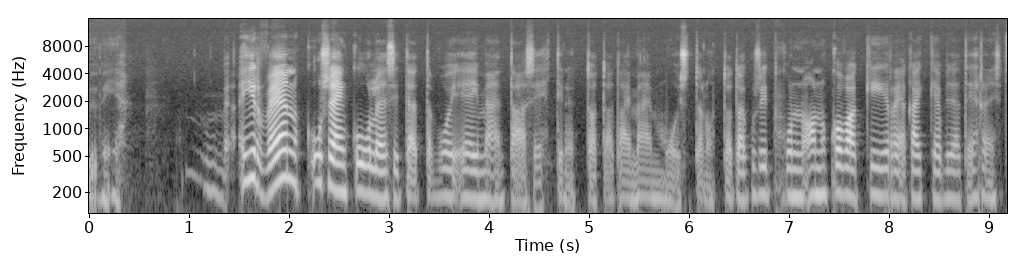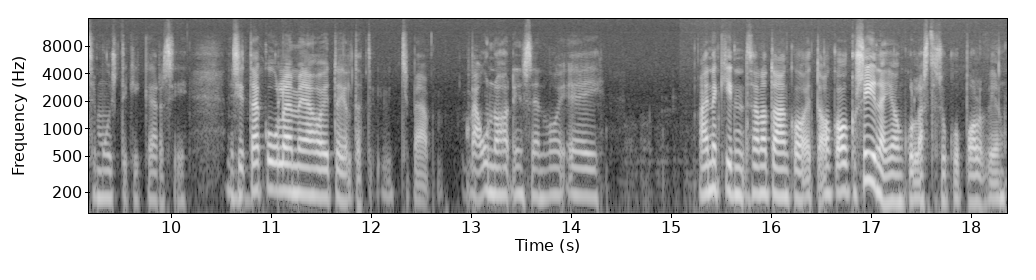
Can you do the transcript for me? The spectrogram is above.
hyviä. Hirveän usein kuulee sitä, että voi ei, mä en taas ehtinyt tota, tai mä en muistanut tota. Kun, sit, kun on kova kiire ja kaikkea pitää tehdä, niin sitten se muistikin kärsii. Niin sitä kuulee meidän hoitajilta, että vitsi, mä, mä unohdin sen, voi ei. Ainakin sanotaanko, että onko, onko siinä jonkunlaista sukupolvien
